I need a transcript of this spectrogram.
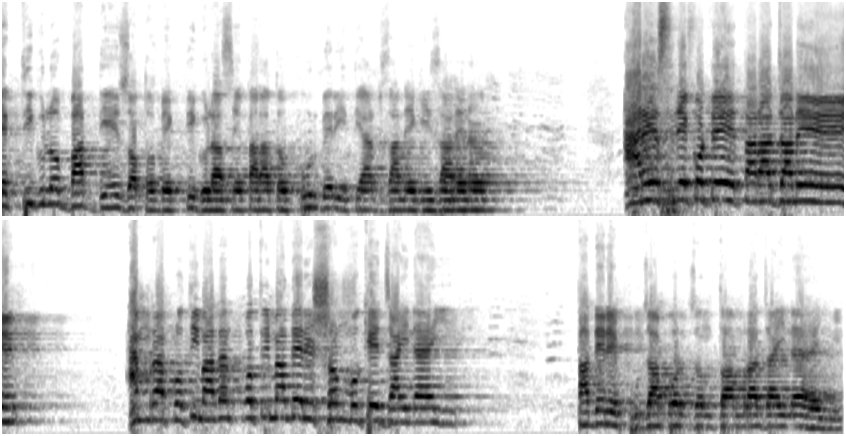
ব্যক্তিগুলো বাদ দিয়ে যত ব্যক্তিগুলো আছে, তারা তো পূর্বের ইতিহাস জানে কি জানে না। আর এস রেকর্ডে তারা জানে, আমরা প্রতিমাদের প্রতিমাদের সম্মুখে যাই নাই। তাদের পূজা পর্যন্ত আমরা যাই নাই।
